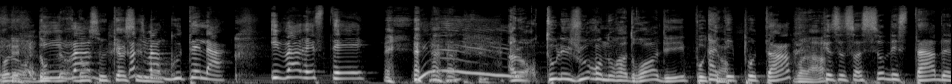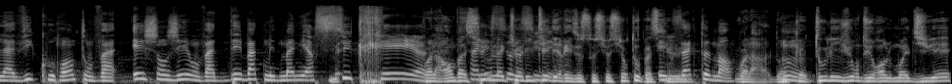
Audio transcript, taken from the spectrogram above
Voilà, donc Il dans va- ce cas, quand c'est tu vas goûter là, il va rester Alors, tous les jours, on aura droit à des potins. à des potins, Voilà. que ce soit sur des stars de la vie courante. On va échanger, on va débattre, mais de manière sucrée. Voilà, on va suivre l'actualité des réseaux sociaux surtout parce que Exactement. Voilà, donc Mm. euh, tous les jours durant le mois de juillet.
